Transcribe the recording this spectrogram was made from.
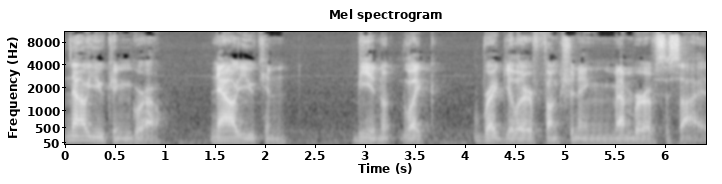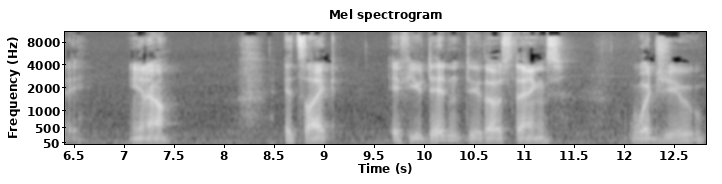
now you can grow. Now you can be a like regular functioning member of society you know? It's like if you didn't do those things would you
